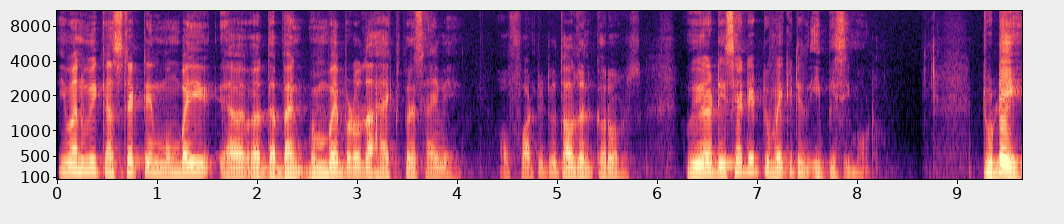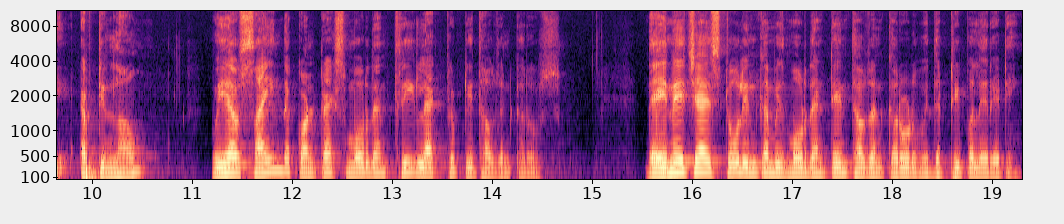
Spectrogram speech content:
Even we construct in Mumbai, uh, the Bank, Mumbai Baroda Express Highway of 42,000 crores, we have decided to make it in EPC mode. Today, up till now, we have signed the contracts more than 3 lakh 50,000 crores. The NHAI's toll income is more than 10,000 crore with the AAA rating.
